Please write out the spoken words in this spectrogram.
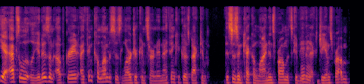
Yeah, absolutely. It is an upgrade. I think Columbus's larger concern, and I think it goes back to this isn't Kekalainen's problem. It's going to be Mhm. the next GM's problem.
